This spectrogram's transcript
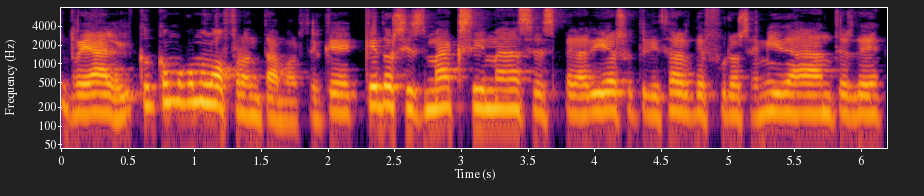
real. ¿Cómo, ¿Cómo, lo afrontamos? ¿Qué, ¿Qué dosis máximas esperarías utilizar de furosemida antes de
